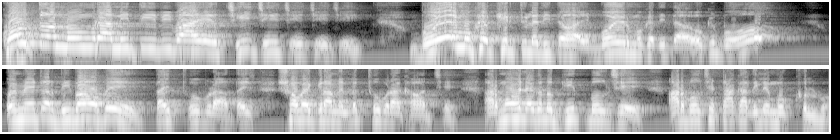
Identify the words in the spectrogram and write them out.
কত নোংরা নীতি বিবাহের, ছি ছি ছি ছি ছি। বইয়ের মুখে ক্ষীর তুলে দিতে হয় বইয়ের মুখে দিতে হয়। ও কি বউ? ওই মেয়েটার বিবাহ হবে? তাই থুবড়া, তাই সবাই গ্রামের লোক থুবড়া খাওয়াচ্ছে। আর মহিলাগুলো গীত বলছে, আর বলছে টাকা দিলে মুখ খুলবো।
